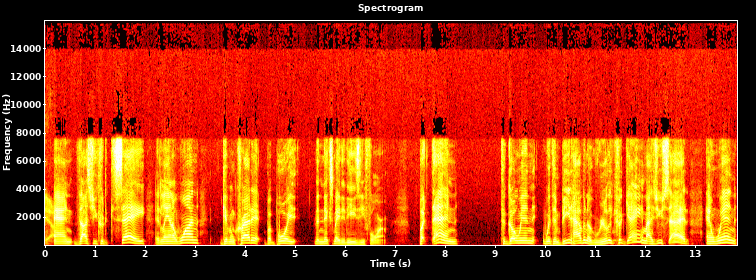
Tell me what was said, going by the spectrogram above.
Yeah. And thus you could say Atlanta won, give them credit, but boy, the Knicks made it easy for them. But then to go in with Embiid having a really good game, as you said, and win,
